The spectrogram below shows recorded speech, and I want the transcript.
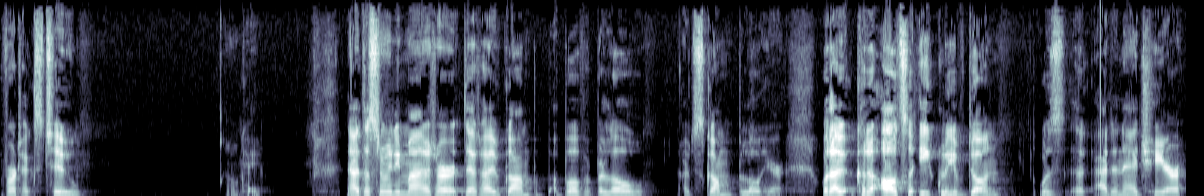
vertex 2 Okay. Now it doesn't really matter that I've gone above or below. I've just gone below here. What I could also equally have done was uh, add an edge here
